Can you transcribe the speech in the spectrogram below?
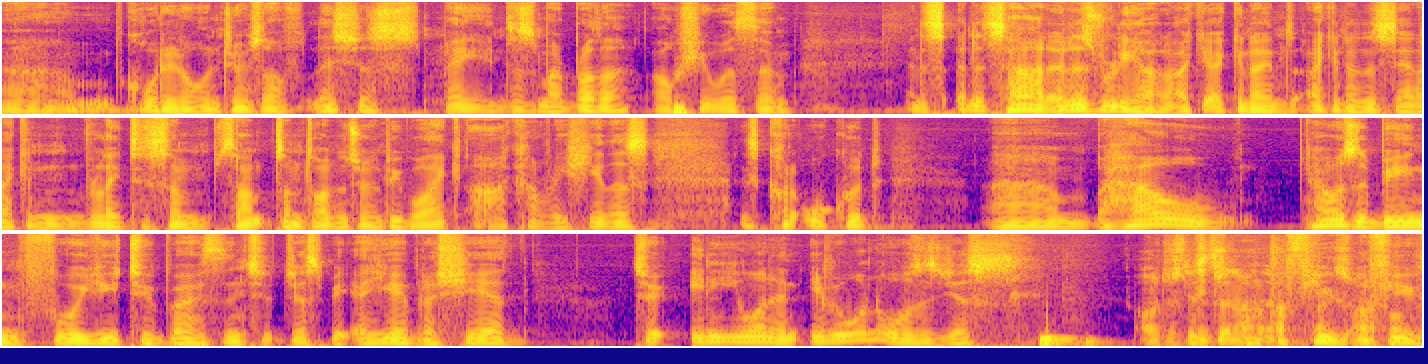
um, kōrero in terms of let's just, hey, this is my brother, I'll share with him. and it's and it's hard. It is really hard. I, I can I can understand. I can relate to some some sometimes in terms of people like, oh, I can't really share this. It's kind of awkward. Um, but how how has it been for you two both? And to just be, are you able to share to anyone and everyone, or is it just I'll just, just a, mention a few a few?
